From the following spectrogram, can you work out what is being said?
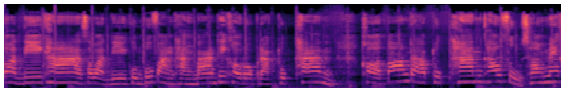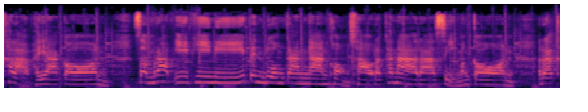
สวัสดีค่ะ สวัสดีคุณผู้ฟังทางบ้านที่เคารพรักทุกท่าน ขอต้อนรับทุกท่านเข้าสู่ช่องแม่ขลาพยากรณ์สำหรับ EP นี้เป็นดวงการงานของชาวลัคนาราศีมังกร ลัค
